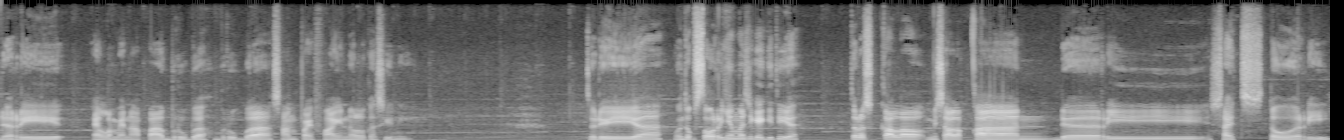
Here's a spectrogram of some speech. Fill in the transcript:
Dari elemen apa berubah-berubah sampai final ke sini. Jadi ya untuk story-nya masih kayak gitu ya. Terus kalau misalkan dari side story,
